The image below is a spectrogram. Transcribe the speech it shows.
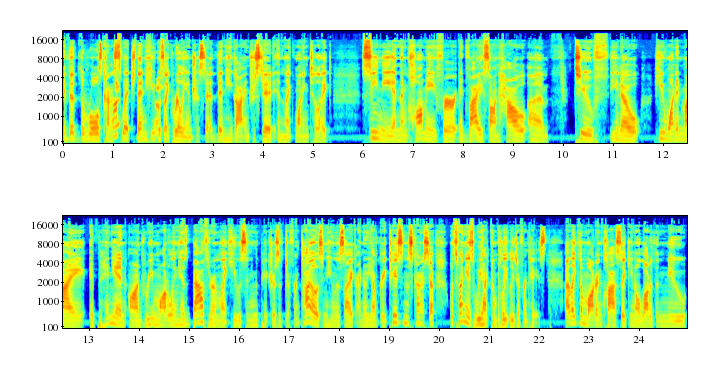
the the roles kind of switched. Then he was like really interested. Then he got interested in like wanting to like see me and then call me for advice on how um to you know he wanted my opinion on remodeling his bathroom. Like he was sending me pictures of different tiles and he was like i know you have great taste in this kind of stuff. What's funny is we had completely different taste. I like the modern classic you know a lot of the new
